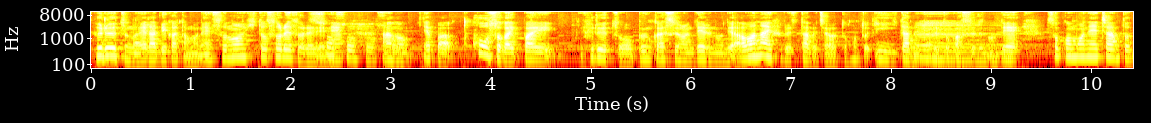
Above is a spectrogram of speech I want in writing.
フルーツの選び方もねその人それぞれでねやっぱ酵素がいっぱいフルーツを分解するのに出るので合わないフルーツ食べちゃうと本当胃痛めたりとかするので、そこもねちゃんと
